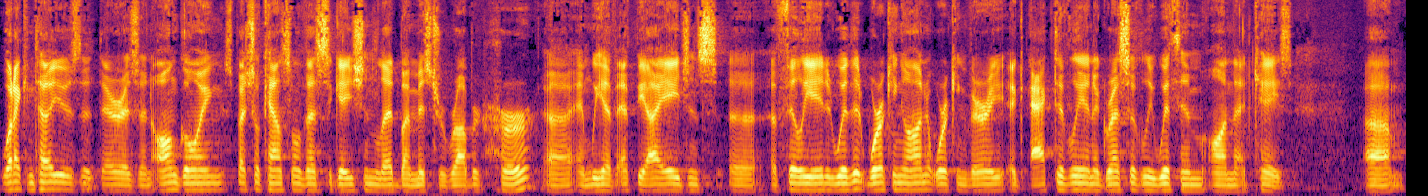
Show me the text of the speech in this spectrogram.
What I can tell you is that there is an ongoing special counsel investigation led by Mr. Robert Hur, uh, and we have FBI agents uh, affiliated with it, working on it, working very actively and aggressively with him on that case. Um,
